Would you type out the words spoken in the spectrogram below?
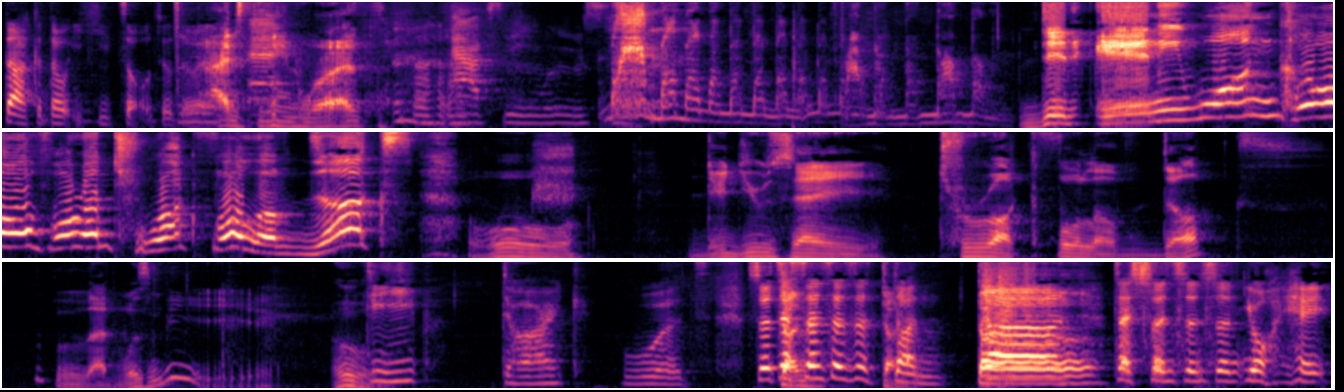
duck 都移走，就对了。 I've seen worse. Absolutely worse. Did anyone call for a truck full of ducks? Oh, did you say truck full of ducks? That was me. Ooh. Deep dark woods，所以在深深是噔 在深深深又黑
